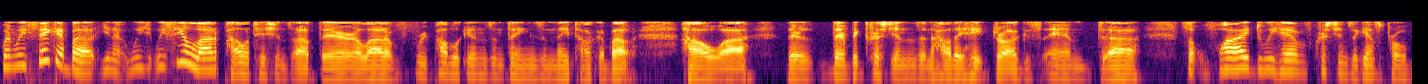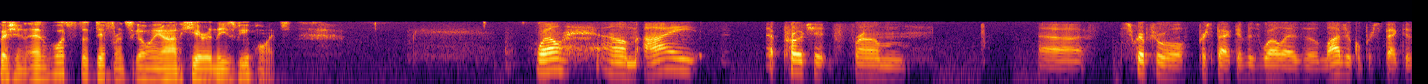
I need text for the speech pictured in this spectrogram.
when we think about, you know, we we see a lot of politicians out there, a lot of Republicans and things, and they talk about how uh, they're they're big Christians and how they hate drugs. And uh, so, why do we have Christians against prohibition? And what's the difference going on here in these viewpoints? Well, um, I approach it from uh, scriptural perspective as well as a logical perspective.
